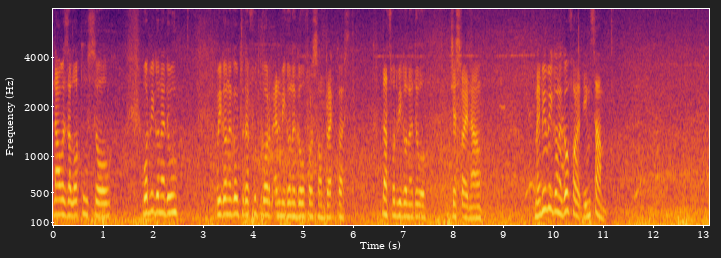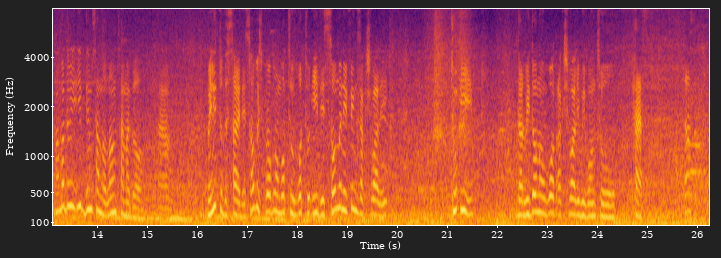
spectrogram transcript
now is a Lotus so what we're gonna do? We're gonna go to the food court and we're gonna go for some breakfast. That's what we're gonna do just right now. Maybe we're gonna go for a dim sum. Uh, but we eat dim sum a long time ago? Uh, we need to decide. It's always problem what to what to eat. There's so many things actually to eat that we don't know what actually we want to have. That's the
